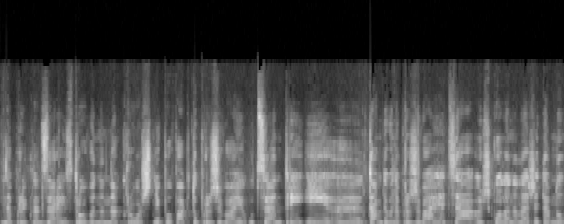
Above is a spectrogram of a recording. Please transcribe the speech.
наприклад, зареєстрована на крошні, по факту проживає у центрі, і е, там, де вона проживає, ця школа належить там, ну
